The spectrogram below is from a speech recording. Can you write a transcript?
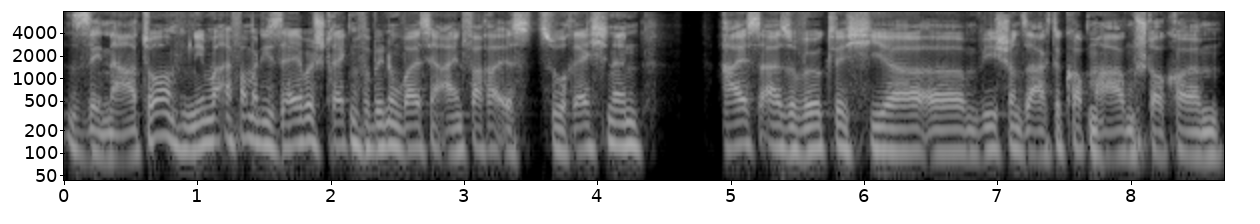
Senator, nehmen wir einfach mal dieselbe Streckenverbindung, weil es ja einfacher ist zu rechnen. Heißt also wirklich hier, äh, wie ich schon sagte, Kopenhagen, Stockholm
